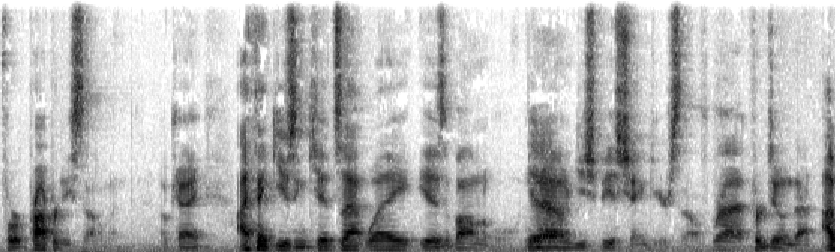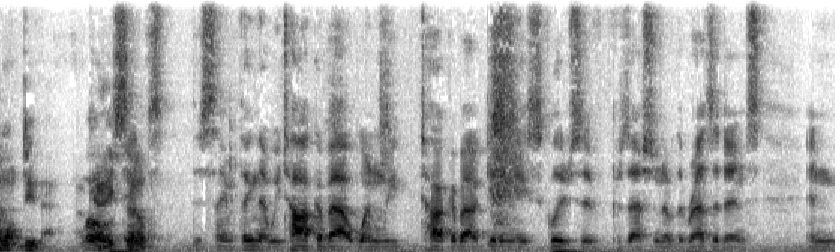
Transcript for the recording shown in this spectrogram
for property settlement okay i think using kids that way is abominable you Yeah. know you should be ashamed of yourself Right. for doing that i won't do that okay Well, so it's the same thing that we talk about when we talk about getting exclusive possession of the residence and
